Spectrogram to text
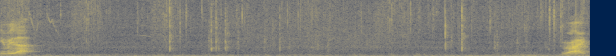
Give me that. Right.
